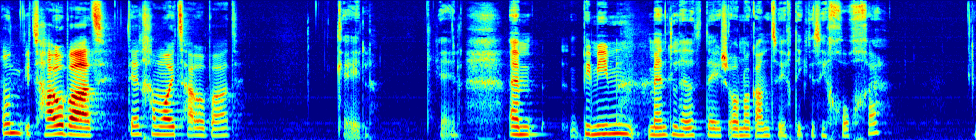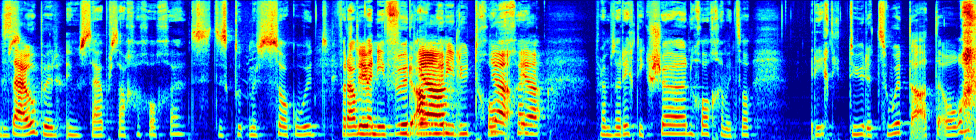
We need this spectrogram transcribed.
Und ins Hallenbad. Dort kann man auch ins Hallenbad. Geil. Geil. Ähm, bei meinem Mental Health Day ist auch noch ganz wichtig, dass ich koche. Ich Selber. ich muss selber Sachen kochen. Das, das tut mir so gut. Vor allem, Stimmt. wenn ich für Ja. andere Leute koche. Ja, ja. Vor allem so richtig schön kochen mit so richtig teuren Zutaten auch.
